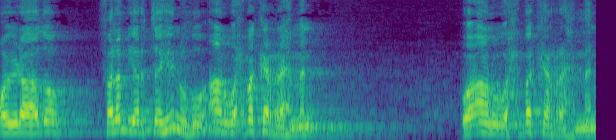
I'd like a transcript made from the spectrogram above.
Oo yidhaahdo falam yartahinhu aanu waxba ka rahman. Oo aanu waxba ka rahman.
